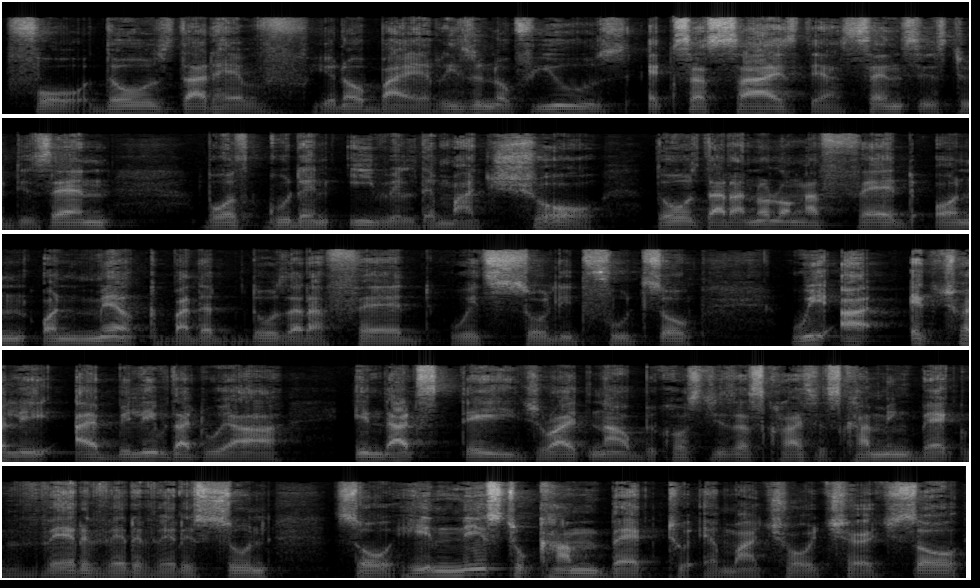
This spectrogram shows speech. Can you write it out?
for those that have, you know, by reason of use, exercised their senses to discern both good and evil. The mature, those that are no longer fed on on milk, but that those that are fed with solid food. So we are actually, I believe that we are in that stage right now because Jesus Christ is coming back very, very, very soon. So he needs to come back to a mature church. So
